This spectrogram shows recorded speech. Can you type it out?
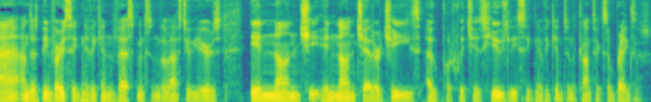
Uh, and there's been very significant investments in the last two years in non in non cheddar cheese output, which is hugely significant in the context of Brexit.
